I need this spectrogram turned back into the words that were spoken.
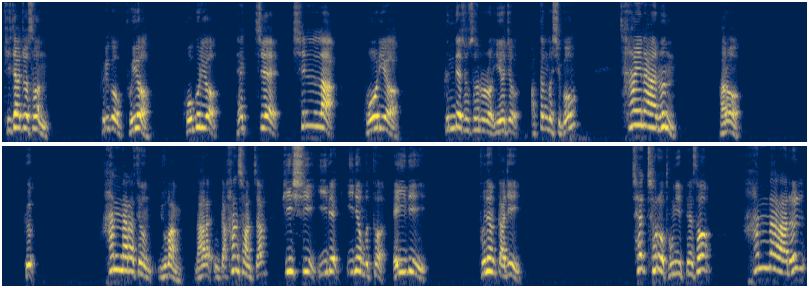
기자조선 그리고 부여 고구려 백제 신라 고려 근대조선으로 이어져 왔던 것이고 차이나는 바로 그 한 나라 세운 유방 나라 그러니까 한수 한자 BC 202년부터 AD 9년까지 최초로 독립해서 한 나라를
